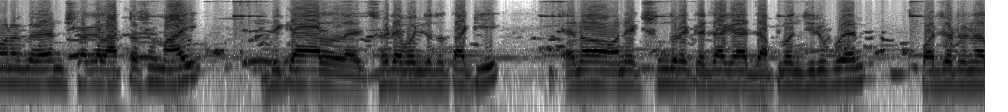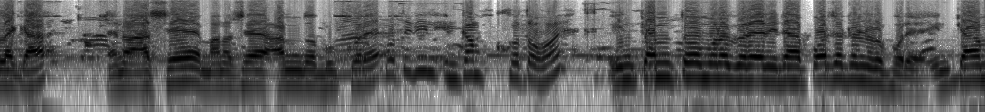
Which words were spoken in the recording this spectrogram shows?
মনে করেন সকাল আটটার সময় বিকাল ছয়টা পর্যন্ত থাকি। এন অনেক সুন্দর একটা জায়গা জাপলন জিরো পয়েন্ট পর্যটন এলাকা। এন আসে মানুষে আনন্দ বুক করে। প্রতিদিন ইনকাম কত হয়? ইনকাম তো মনে করেন এটা পর্যটনের উপরে। ইনকাম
